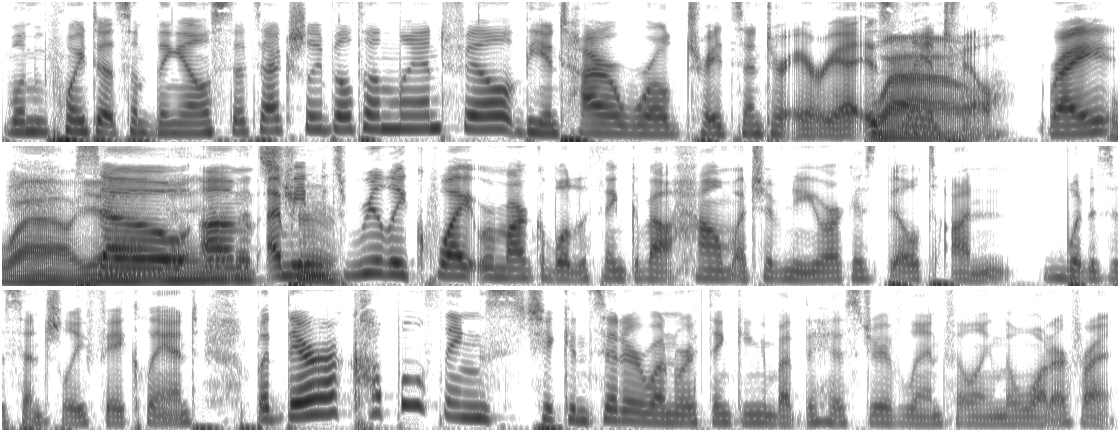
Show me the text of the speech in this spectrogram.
let me point out something else that's actually built on landfill. The entire World Trade Center area is Wow. landfill, right? Wow, yeah, So, yeah, yeah, um, I mean, it's really quite remarkable to think about how much of New York is built on what is essentially fake land. But there are a couple things to consider when we're thinking about the history of landfilling the waterfront.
